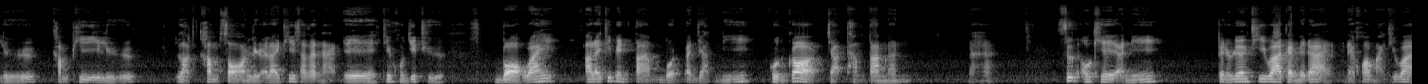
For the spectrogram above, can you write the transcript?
หรือคัมภีร์หรือหลักคำสอนหรืออะไรที่ศาสนา A ที่คุณยึดถือ บอกไว้อะไรที่เป็นตามบทบัญญัตินี้ คุณก็จะทำตามนั้นนะฮะซึ่งโอเคอันนี้เป็นเรื่องที่ว่ากันไม่ได้ ในความหมายที่ว่า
